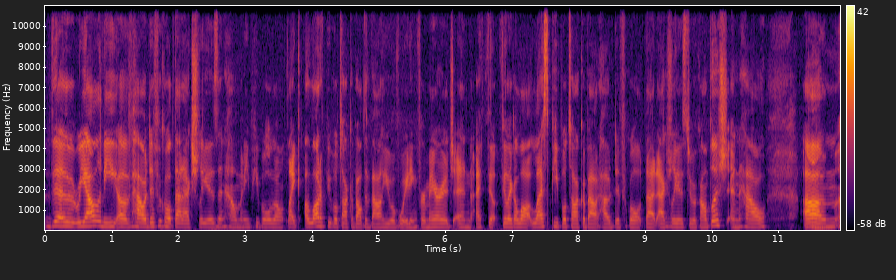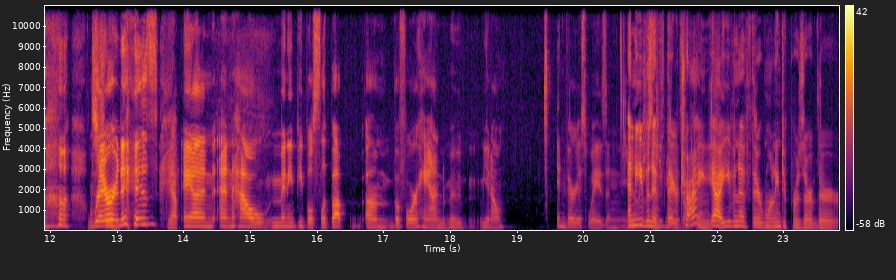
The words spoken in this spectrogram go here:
the reality of how difficult that actually is, and how many people don't like. A lot of people talk about the value of waiting for marriage, and I feel feel like a lot less people talk about how difficult that actually is to accomplish, and how um, rare true. it is, Yep. and and how many people slip up um, beforehand, you know, in various ways, and and know, even if they're hands off it. trying yeah even if they're wanting to preserve their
